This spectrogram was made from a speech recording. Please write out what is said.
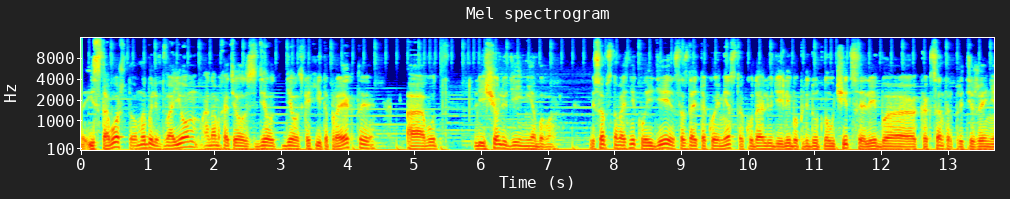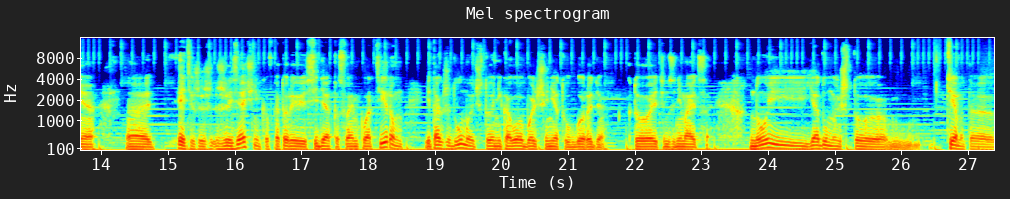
из того, что мы были вдвоем, а нам хотелось сделать, делать какие-то проекты, а вот еще людей не было. И, собственно, возникла идея создать такое место, куда люди либо придут научиться, либо как центр притяжения э, этих же железячников, которые сидят по своим квартирам и также думают, что никого больше нету в городе, кто этим занимается. Ну и я думаю, что тема-то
